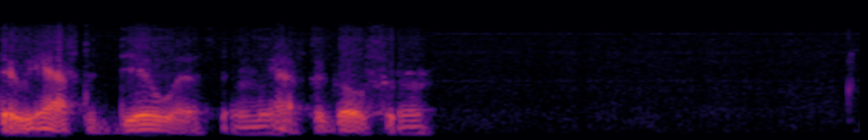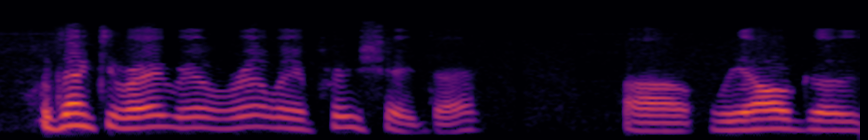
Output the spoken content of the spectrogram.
that we have to deal with and we have to go through. Well, thank you, Ray. We really appreciate that. uh, we all go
